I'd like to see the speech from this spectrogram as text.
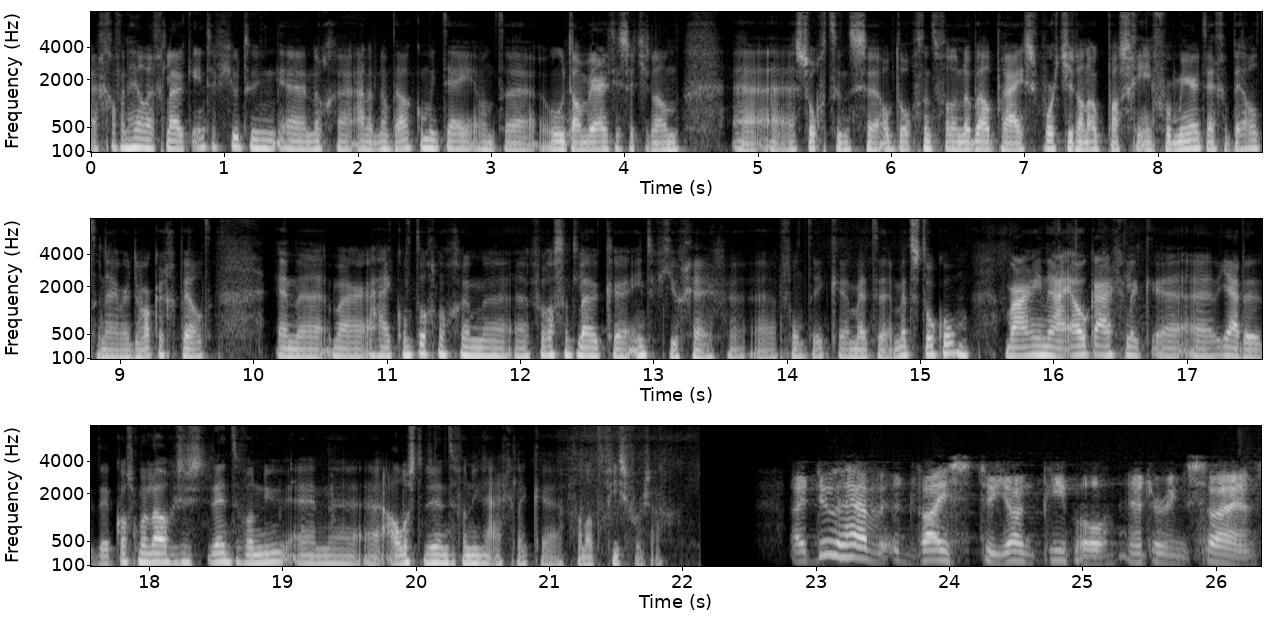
uh, gaf een heel erg leuk interview toen nog aan het Nobelcomité. Want hoe het dan werkt is dat je dan s ochtends op de ochtend van de Nobelprijs... word je dan ook pas geïnformeerd en gebeld. En hij werd wakker gebeld. En, maar hij kon toch nog een verrassend leuk interview geven, vond ik, met, met Stockholm. Waarin hij ook eigenlijk ja, de, de kosmologische studenten van nu... en alle studenten van nu eigenlijk van advies voorzag. I do have advice to young people entering science.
